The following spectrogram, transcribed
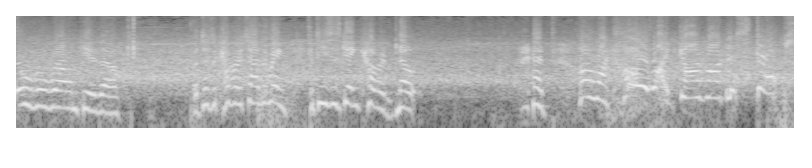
overwhelmed here though. But there's a cover inside the ring. Batista's getting covered. No. And oh my oh my god on the steps!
